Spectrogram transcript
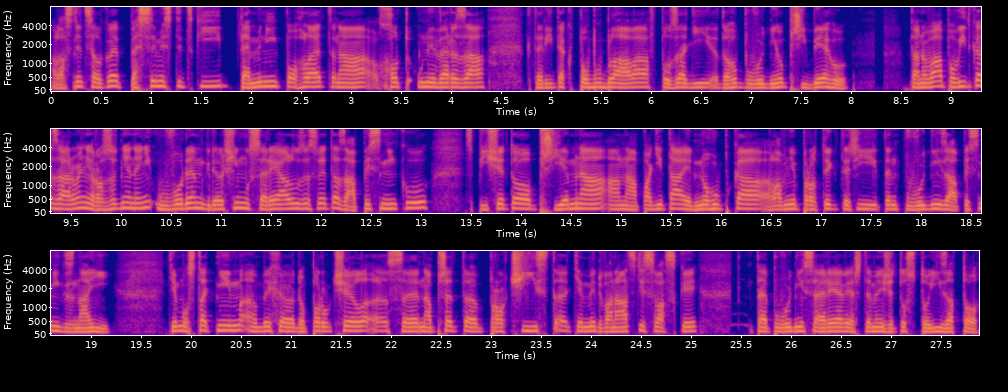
a vlastně celkově pesimistický temný pohled na chod univerza, který tak pobublává v pozadí toho původního příběhu. Ta nová povídka zároveň rozhodně není úvodem k delšímu seriálu ze světa zápisníků, spíše to příjemná a nápaditá jednohubka, hlavně pro ty, kteří ten původní zápisník znají. Těm ostatním bych doporučil se napřed pročíst těmi 12 svazky té původní série, věřte mi, že to stojí za to.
